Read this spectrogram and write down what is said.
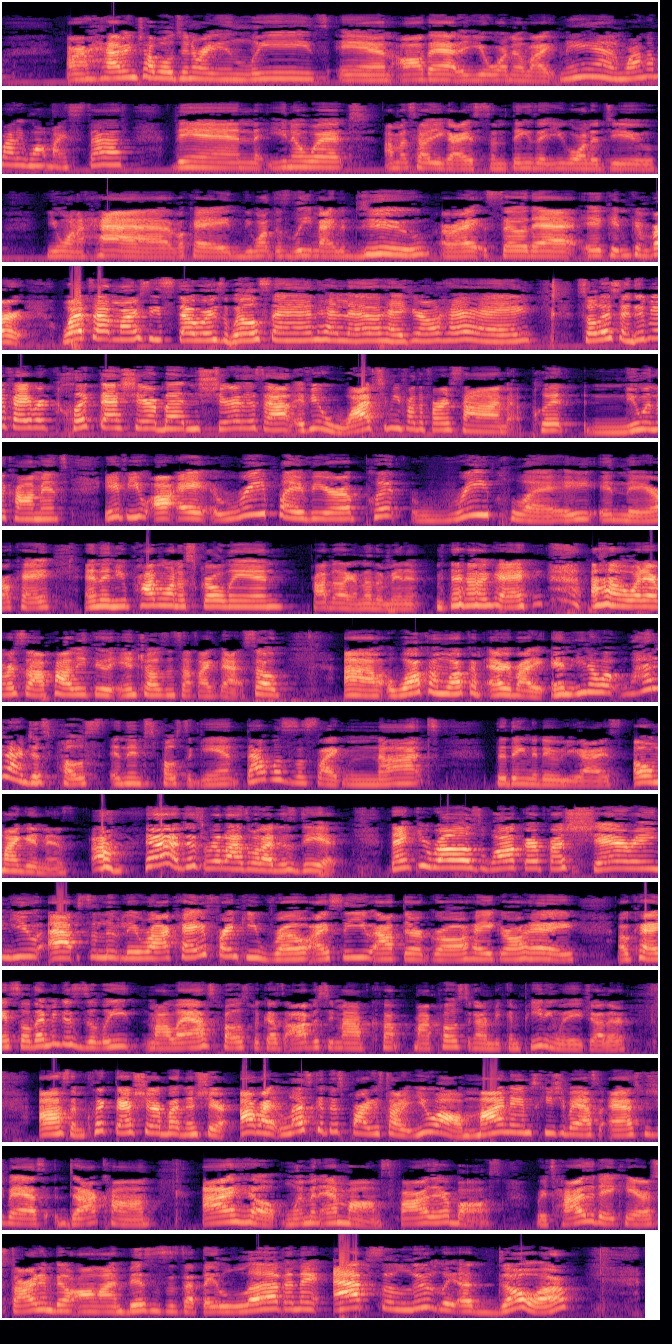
are having trouble generating leads and all that, and you're wondering, like, man, why nobody want my stuff? Then you know what? I'm gonna tell you guys some things that you want to do you want to have, okay, you want this lead magnet to do, all right, so that it can convert. What's up, Marcy Stowers Wilson? Hello, hey girl, hey. So listen, do me a favor, click that share button, share this out. If you're watching me for the first time, put new in the comments. If you are a replay viewer, put replay in there, okay? And then you probably want to scroll in, probably like another minute, okay? Uh, whatever, so I'll probably through the intros and stuff like that. So, um, welcome, welcome everybody. And you know what? Why did I just post and then just post again? That was just like not the thing to do, you guys. Oh my goodness. I just realized what I just did. Thank you, Rose Walker, for sharing. You absolutely rock. Hey, Frankie Rowe. I see you out there, girl. Hey, girl. Hey. Okay, so let me just delete my last post because obviously my my posts are going to be competing with each other. Awesome. Click that share button and share. All right, let's get this party started. You all, my name's Keysha Bass, AskKeyshaBass.com. I help women and moms fire their boss, retire the daycare, start and build online businesses that they love and they absolutely adore.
